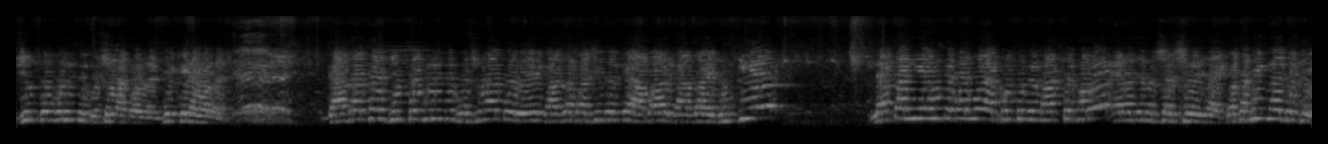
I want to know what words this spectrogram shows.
যুদ্ধবিরতি ঘোষণা করলেন ঠিক কিনা বলেন? গাজাতে যুদ্ধবিরতি ঘোষণা করে গাজাবাসীদেরকে আবার গাজায় ঢুকিয়ে নেতা নিয়ে উঠতে পারব এখন তুমি মারতে পারো, এরা যেন শেষ হয়ে যায়। কথা ঠিক না দেখি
